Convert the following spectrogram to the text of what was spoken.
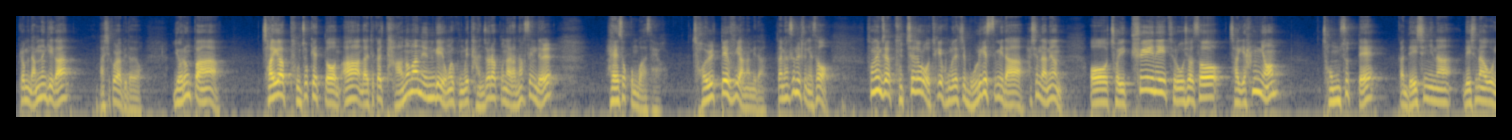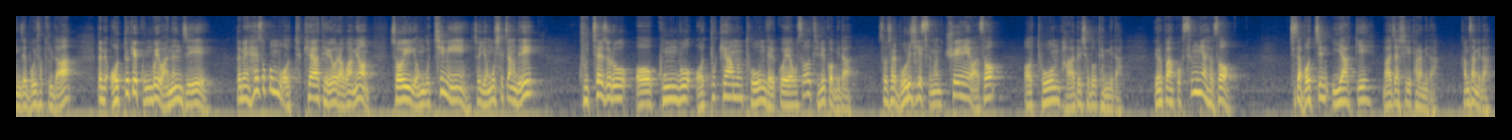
그러면 남는 기간 아실 거라 믿어요. 여름방학 자기가 부족했던 아, 나 여태까지 단어만 외우는 게 영어의 공부에 단절했구나라는 학생들 해석 공부하세요. 절대 후회 안 합니다. 그다음에 학생들 중에서 선생님 제가 구체적으로 어떻게 공부될지 모르겠습니다 하신다면 어, 저희 Q&A 들어오셔서 자기 학년 점수 때 그러니까 내신이나 내신하고 이제 모의사 둘 다 그다음에 어떻게 공부해 왔는지 그다음에 해석 공부 어떻게 해야 돼요라고 하면 저희 연구팀이 저희 연구실장들이 구체적으로 어, 공부 어떻게 하면 도움 될 거예요 하고 써 드릴 겁니다. 그래서 잘 모르시겠으면 Q&A 와서 어, 도움 받으셔도 됩니다. 여러분 꼭 승리하셔서 진짜 멋진 2학기 맞이하시기 바랍니다. 감사합니다.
